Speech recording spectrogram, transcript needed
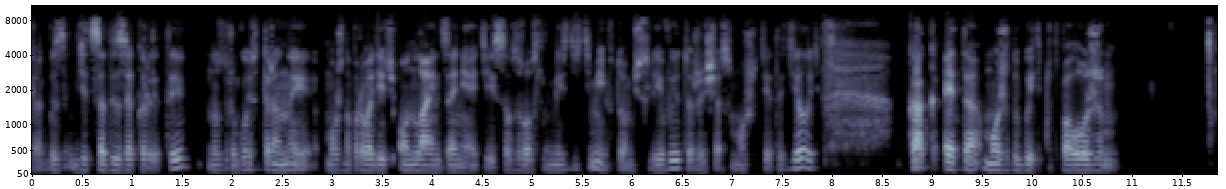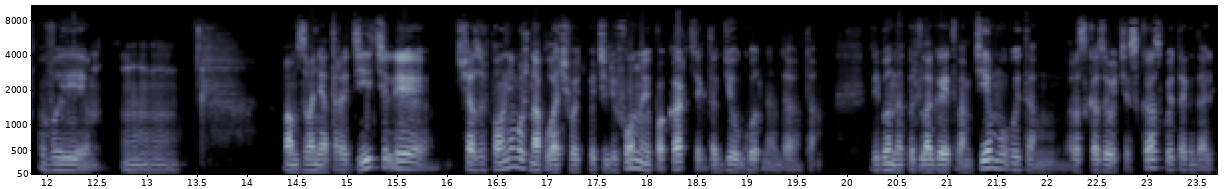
как бы детсады закрыты, но с другой стороны можно проводить онлайн занятия со взрослыми и с детьми, в том числе и вы тоже сейчас можете это делать. Как это может быть, предположим, вы вам звонят родители, сейчас же вполне можно оплачивать по телефону и по карте, когда где угодно, да, там. Ребенок предлагает вам тему, вы там рассказываете сказку и так далее.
